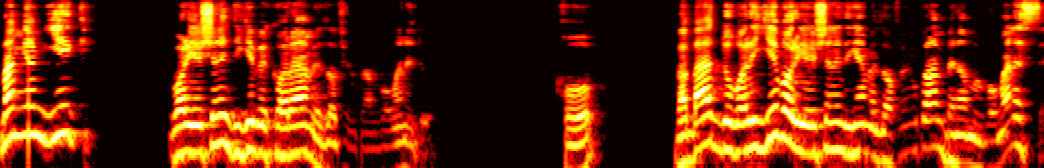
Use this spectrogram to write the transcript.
من میام یک واریشن دیگه به کارم اضافه می‌کنم عنوان دو. خب؟ و بعد دوباره یه واریشن دیگه هم اضافه می‌کنم به نام woman سه.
